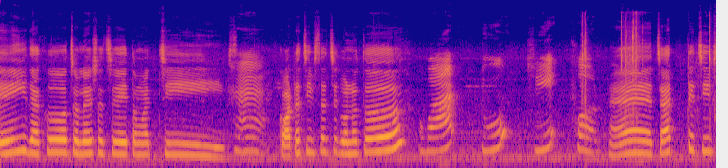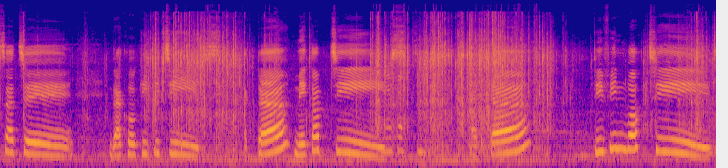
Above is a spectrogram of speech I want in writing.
এই দেখো চলে এসেছে তোমার চিপস। হ্যাঁ। কটা চিপস আছে গোনো তো? হ্যাঁ চারটে চিপস আছে। দেখো কি কি চিপস। একটা makeup chips tiffin box chips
